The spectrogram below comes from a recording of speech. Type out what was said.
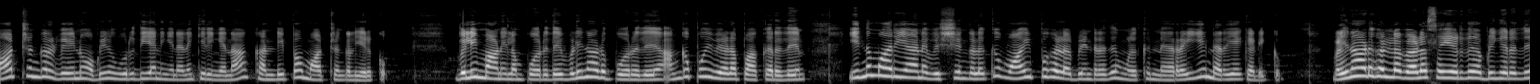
மாற்றங்கள் வேணும் அப்படின்னு உறுதியாக நீங்கள் நினைக்கிறீங்கன்னா கண்டிப்பாக மாற்றங்கள் இருக்கும். வெளி மாநிலம் போகிறது வெளிநாடு போகிறது அங்கே போய் வேலை பார்க்குறது இந்த மாதிரியான விஷயங்களுக்கு வாய்ப்புகள் அப்படின்றது உங்களுக்கு நிறைய நிறைய கிடைக்கும். வெளிநாடுகளில் வேலை செய்கிறது அப்படிங்கிறது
